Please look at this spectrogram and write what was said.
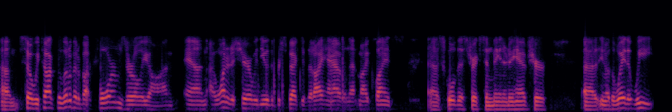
Um, so we talked a little bit about forms early on, and I wanted to share with you the perspective that I have and that my clients, uh, school districts in Maine and New Hampshire, uh, you know, the way that we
